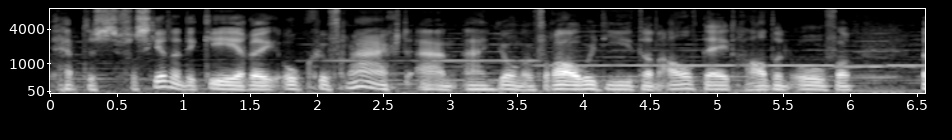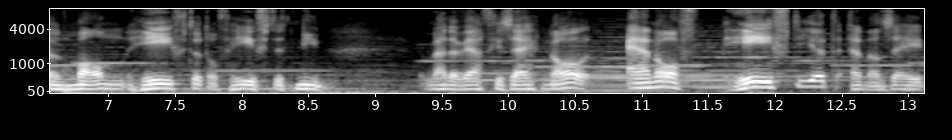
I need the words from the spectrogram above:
heb dus verschillende keren ook gevraagd aan, aan jonge vrouwen die het dan altijd hadden over een man heeft het of heeft het niet. Maar er werd gezegd, nou, en of heeft hij het? En dan zei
